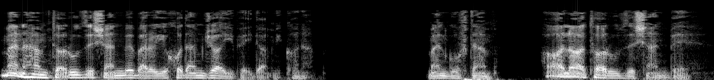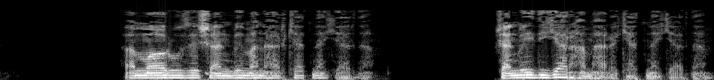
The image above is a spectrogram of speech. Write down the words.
من هم تا روز شنبه برای خودم جایی پیدا می کنم. من گفتم حالا تا روز شنبه. اما روز شنبه من حرکت نکردم. شنبه دیگر هم حرکت نکردم.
